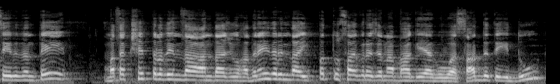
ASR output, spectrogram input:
ಸೇರಿದಂತೆ ಮತಕ್ಷೇತ್ರದಿಂದ ಅಂದಾಜು ಹದಿನೈದರಿಂದ ಇಪ್ಪತ್ತು ಸಾವಿರ ಜನ ಭಾಗಿಯಾಗುವ ಸಾಧ್ಯತೆ ಇದ್ದು,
